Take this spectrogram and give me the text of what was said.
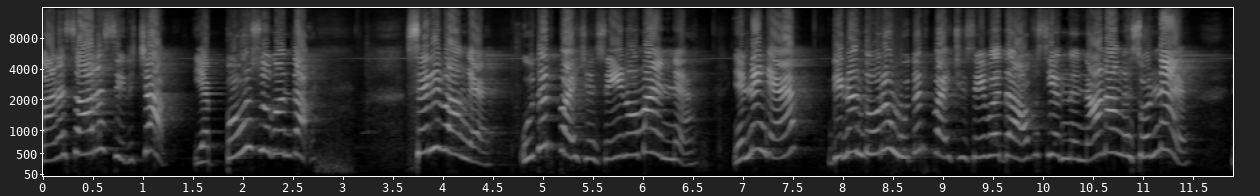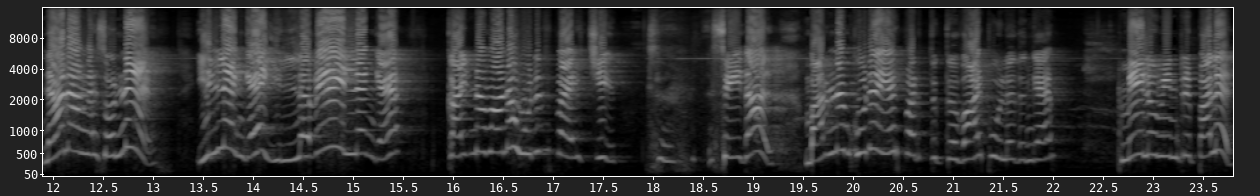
மனசார சிரிச்சா எப்பவும் சுகம்தான். சரி வாங்க உடற்பயிற்சி செய்யணுமா என்ன? என்னங்க? தினந்தோறும் உடற்பயிற்சி செய்வது அவசியம் நான் அங்க சொன்னேன். நான் அங்க சொன்னேன். இல்லைங்க இல்லவே இல்லைங்க. உடற்பயிற்சி செய்தால் மரணம் கூட ஏற்படுத்துக்கு வாய்ப்பு உள்ளதுங்க. மேலும் இன்று பலர்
